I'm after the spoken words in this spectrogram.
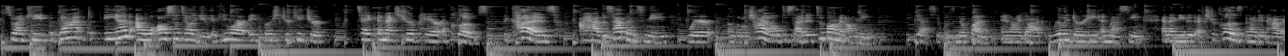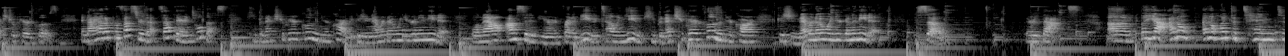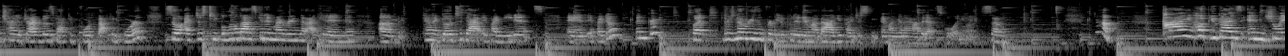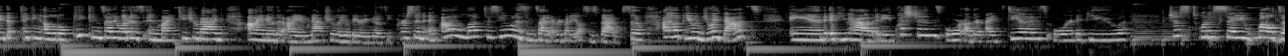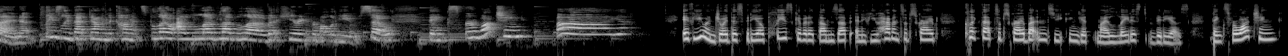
So I keep that and I will also tell you if you are a first year teacher take an extra pair of clothes because I had this happen to me where a little child decided to vomit on me. Yes, it was no fun and I got really dirty and messy and I needed extra clothes and I didn't have extra pair of clothes. And I had a professor that sat there and told us, keep an extra pair of clothes in your car because you never know when you're to need it. Well now I'm sitting here in front of you telling you keep an extra pair of clothes in your car because you never know when you're to need it. So there's that. Um, but yeah, I don't I don't like to tend to try to drag those back and forth, back and forth. So I just keep a little basket in my room that I can um, kind of go to that if I need it. And if I don't, then great. But there's no reason for me to put it in my bag if I just am I going to have it at school anyway. So yeah. I hope you guys enjoyed taking a little peek inside of what is in my teacher bag. I know that I am naturally a very nosy person and I love to see what is inside everybody else's bag. So I hope you enjoyed that. And if you have any questions or other ideas or if you just want to say well done. Please leave that down in the comments below. I love, love, love hearing from all of you. So thanks for watching. Bye! If you enjoyed this video, please give it a thumbs up. And if you haven't subscribed, click that subscribe button so you can get my latest videos. Thanks for watching.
